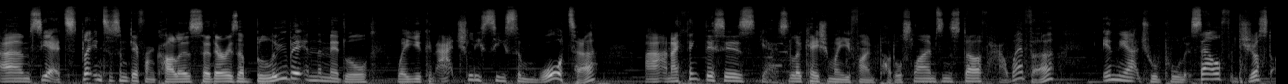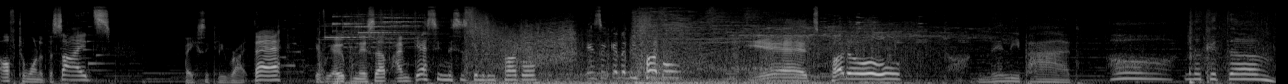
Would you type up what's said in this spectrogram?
Um, so yeah, it's split into some different colors. So there is a blue bit in the middle where you can actually see some water. Uh, and I think this is, yeah, it's a location where you find puddle slimes and stuff. However, in the actual pool itself, just off to one of the sides, basically right there, if we open this up, I'm guessing this is going to be puddle. Is it going to be puddle? Yeah, it's puddle. Oh, lily pad. Oh, look at them.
